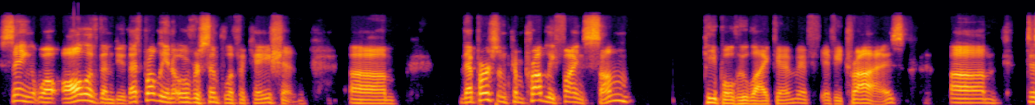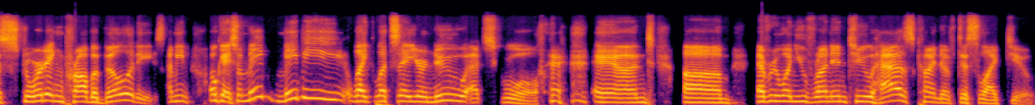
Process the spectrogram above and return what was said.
saying, well, all of them do, that's probably an oversimplification. Um, that person can probably find some people who like him if, if he tries. Um, distorting probabilities. I mean, okay, so maybe maybe like let's say you're new at school and um, everyone you've run into has kind of disliked you.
